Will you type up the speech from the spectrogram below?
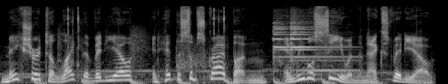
make sure to like the video and hit the subscribe button, and we will see you in the next video.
